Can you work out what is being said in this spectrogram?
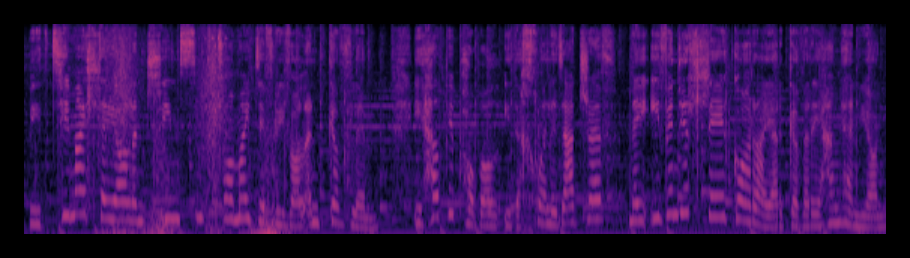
Bydd timau lleol yn trin symptomau difrifol yn gyflym i helpu pobl i ddychwelyd adref neu i fynd i'r lle gorau ar gyfer eu hanghenion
